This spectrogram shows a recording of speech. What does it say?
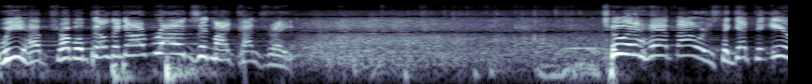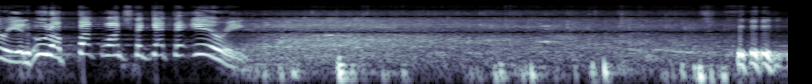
we have trouble building our roads in my country. Two and a half hours to get to Erie, and who the fuck wants to get to Erie?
